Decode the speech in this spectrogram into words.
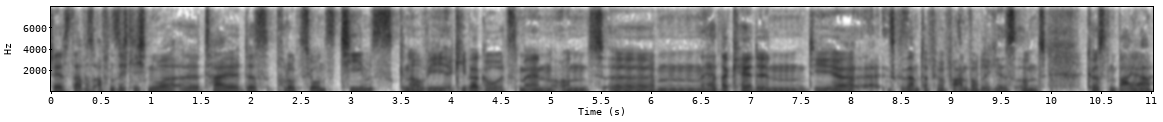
James Duff ist offensichtlich nur äh, Teil des Produktionsteams, genau wie Akiva Goldsman und ähm, Heather Cadden, die ja insgesamt dafür verantwortlich ist, und Kirsten Bayer.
